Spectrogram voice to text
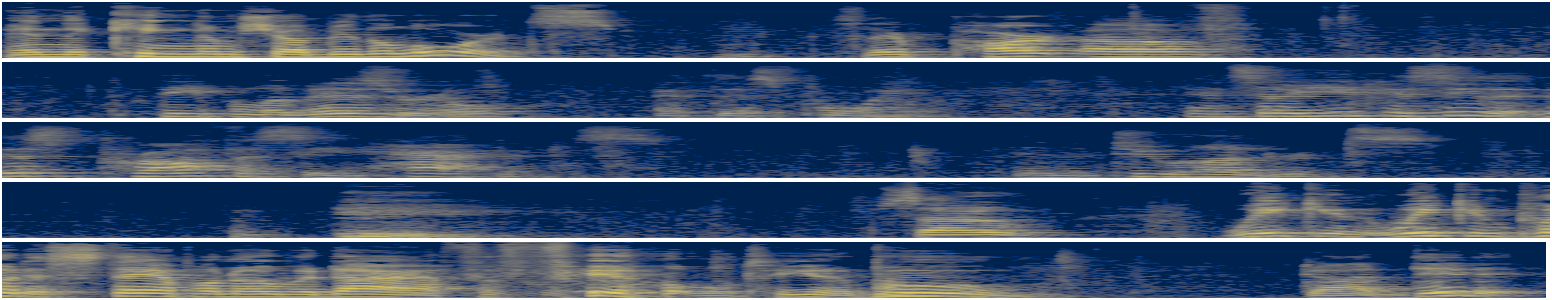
and the kingdom shall be the Lord's. So they're part of the people of Israel at this point. And so you can see that this prophecy happens in the 200s. so we can we can put a stamp on Obadiah fulfilled, you know, boom. God did it.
